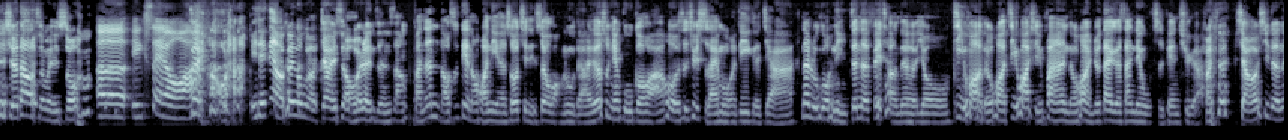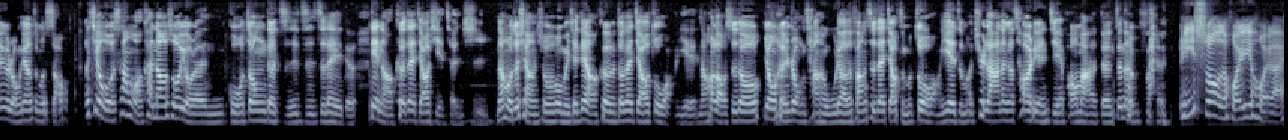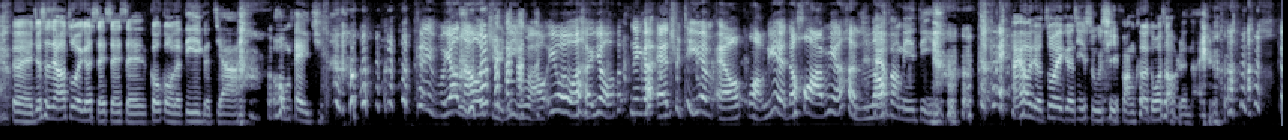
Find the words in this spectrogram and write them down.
你学到了什么？你说？呃，Excel 啊。最好啦。以前电脑课如果有教 Excel，我会认真上。反正老师电脑还你的时候，其实你是有网络的啊，有瞬间 Google 啊，或者是去史莱姆的第一个家啊。那如果你真的非常的有计划的话，计划型犯案的话，你就带个三点五磁片去啊。反正小游戏的那个容量这么少。而且我上网看到说，有人国中的侄子之类的电脑课在教写程式，然后我就想说，我们以前电脑课都在教做网页，然后老师都用很冗长、很无聊的方式在教怎么做网页。怎么去拉那个超链接跑马灯，真的很烦。你一说，我的回忆回来。对，就是要做一个谁谁谁 GoGo 的第一个家 homepage。可以不要拿我举例吗？因为我很有那个 HTML 网页的画面很 low，还要放 MIDI。对，还要有做一个计数器，访客多少人来了。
